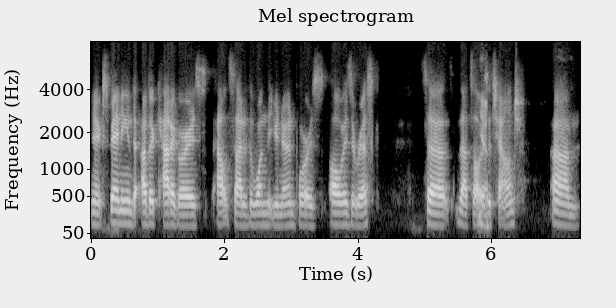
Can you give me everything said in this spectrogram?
you know, expanding into other categories outside of the one that you're known for is always a risk. So that's always Yeah. a challenge. Um,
